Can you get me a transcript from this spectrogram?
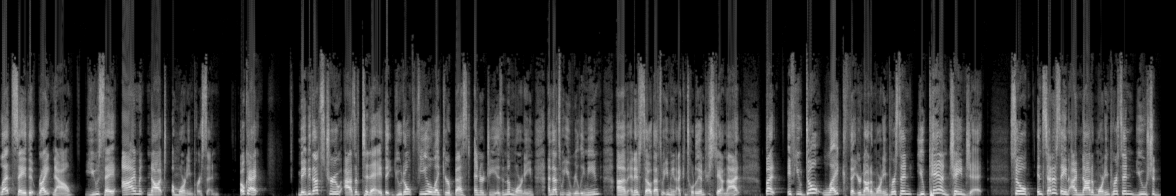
let's say that right now you say, I'm not a morning person. Okay. Maybe that's true as of today that you don't feel like your best energy is in the morning. And that's what you really mean. Um, and if so, that's what you mean. I can totally understand that. But if you don't like that you're not a morning person, you can change it. So instead of saying I'm not a morning person, you should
